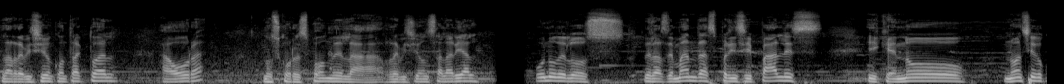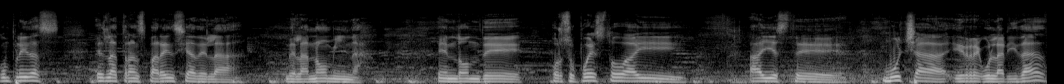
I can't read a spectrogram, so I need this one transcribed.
la revisión contractual, ahora nos corresponde la revisión salarial. Uno de, los, de las demandas principales y que no, no han sido cumplidas es la transparencia de la de la nómina, en donde por supuesto hay, hay este, mucha irregularidad,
